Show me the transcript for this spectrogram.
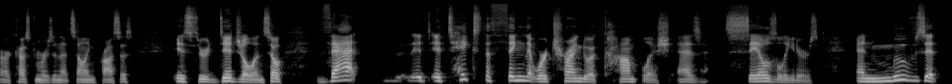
our customers in that selling process is through digital. And so that it, it takes the thing that we're trying to accomplish as sales leaders and moves it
